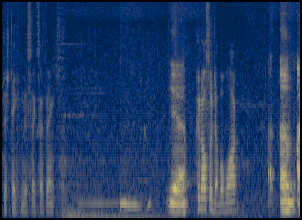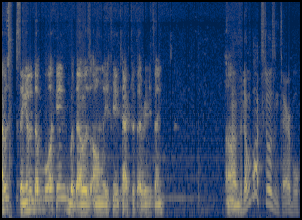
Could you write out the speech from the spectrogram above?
just taking the six, I think. yeah. Could also double block. Um, I was thinking of double blocking, but that was only if he attacked with everything. Um, uh, the double block still isn't terrible.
